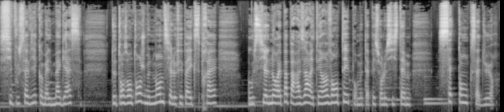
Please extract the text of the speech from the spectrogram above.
si vous saviez comme elle m'agace. De temps en temps, je me demande si elle le fait pas exprès, ou si elle n'aurait pas par hasard été inventée pour me taper sur le système. Sept ans que ça dure.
